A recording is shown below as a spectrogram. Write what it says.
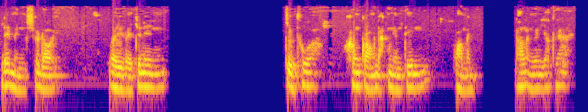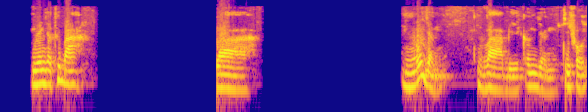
để mình sửa đổi. Vì vậy cho nên chịu thua không còn đặt niềm tin vào mình. Đó là nguyên do thứ hai. Nguyên do thứ ba là nổi giận và bị cơn giận chi phối.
